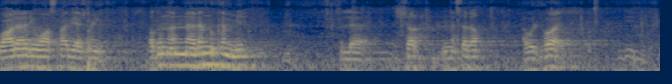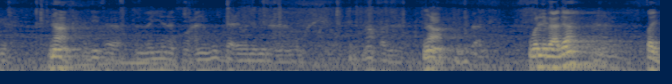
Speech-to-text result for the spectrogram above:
وعلى آله وأصحابه أجمعين. أظن أننا لم نكمل الشرح لما سبق أو الفوائد. نعم. حديث البينة عن المدعي واليمين على ما نعم. واللي بعده؟ طيب.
